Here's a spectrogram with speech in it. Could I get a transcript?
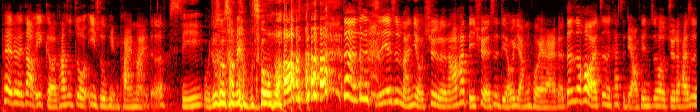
配对到一个，他是做艺术品拍卖的。C，我就说上面不错吧。当然这个职业是蛮有趣的，然后他的确也是留洋回来的。但是后来真的开始聊天之后，觉得还是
